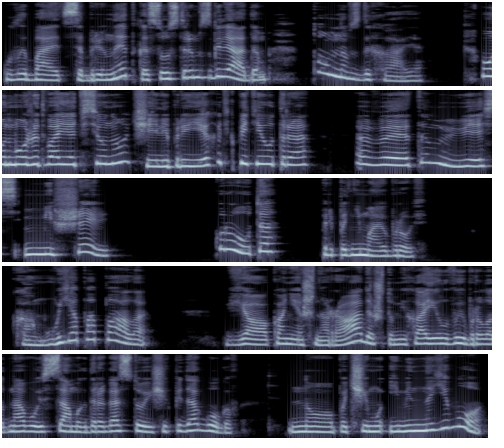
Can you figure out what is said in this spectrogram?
Улыбается брюнетка с острым взглядом, томно вздыхая. Он может воять всю ночь или приехать к пяти утра. В этом весь Мишель. Круто, приподнимаю бровь. Кому я попала? Я, конечно, рада, что Михаил выбрал одного из самых дорогостоящих педагогов. Но почему именно его?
